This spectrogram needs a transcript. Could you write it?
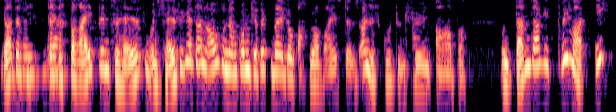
Ja, dass ich, dass ja. ich bereit bin zu helfen und ich helfe ja dann auch und dann kommt die Rückmeldung, ach ja, weißt du, ist alles gut und schön, aber. Und dann sage ich, prima, ich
